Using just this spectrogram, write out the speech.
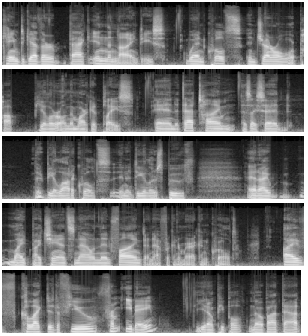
came together back in the 90s when quilts in general were popular on the marketplace. And at that time, as I said, there'd be a lot of quilts in a dealer's booth. And I might by chance now and then find an African American quilt. I've collected a few from eBay. You know, people know about that.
